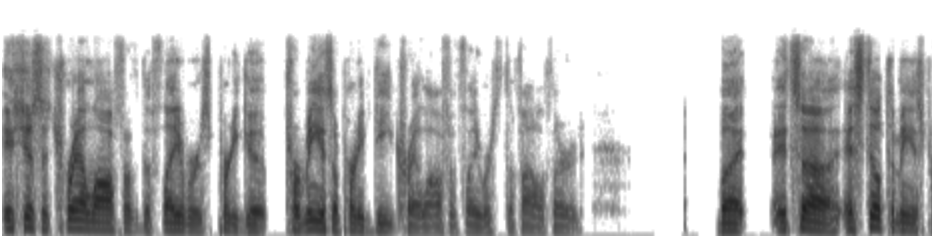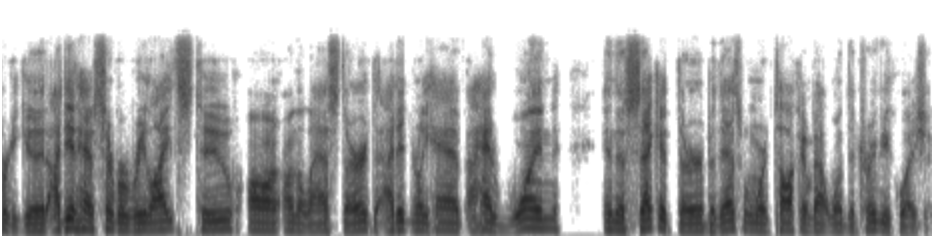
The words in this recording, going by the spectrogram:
It's just a trail off of the flavors pretty good. For me, it's a pretty deep trail off of flavors the final third. But it's uh it's still to me is pretty good. I did have several relights too on on the last third. I didn't really have I had one in the second third, but that's when we're talking about one of the trivia question.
